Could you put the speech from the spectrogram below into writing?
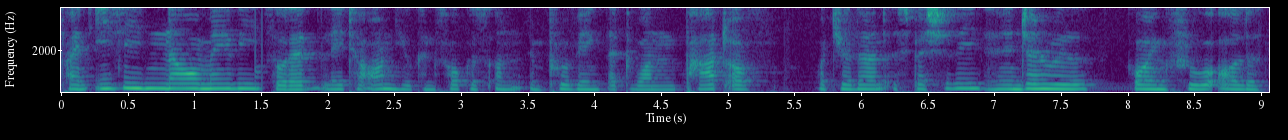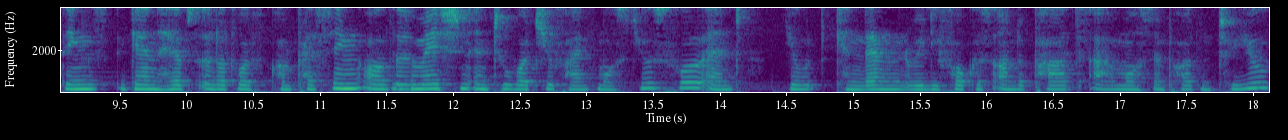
find easy now maybe so that later on you can focus on improving that one part of what you learned especially. In general, going through all the things again helps a lot with compressing all the mm. information into what you find most useful and you can then really focus on the parts that are most important to you.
